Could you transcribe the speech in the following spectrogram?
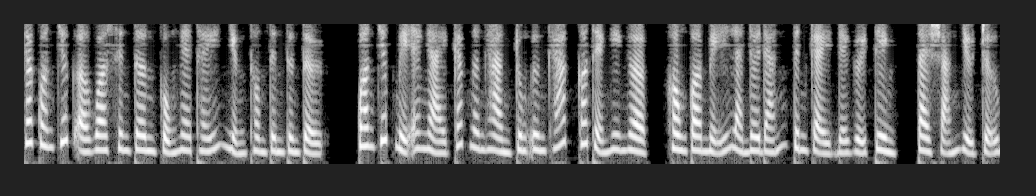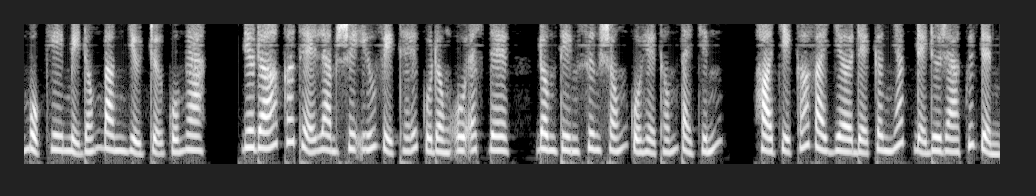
Các quan chức ở Washington cũng nghe thấy những thông tin tương tự. Quan chức Mỹ e ngại các ngân hàng trung ương khác có thể nghi ngờ, không coi Mỹ là nơi đáng tin cậy để gửi tiền, tài sản dự trữ một khi Mỹ đóng băng dự trữ của Nga. Điều đó có thể làm suy yếu vị thế của đồng USD, đồng tiền xương sống của hệ thống tài chính. Họ chỉ có vài giờ để cân nhắc để đưa ra quyết định.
